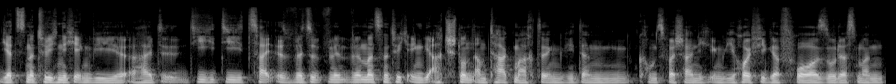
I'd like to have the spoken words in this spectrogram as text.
jetzt natürlich nicht irgendwie halt die die Zeit, also wenn, wenn man es natürlich irgendwie acht Stunden am Tag macht irgendwie, dann kommt es wahrscheinlich irgendwie häufiger vor, so dass man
